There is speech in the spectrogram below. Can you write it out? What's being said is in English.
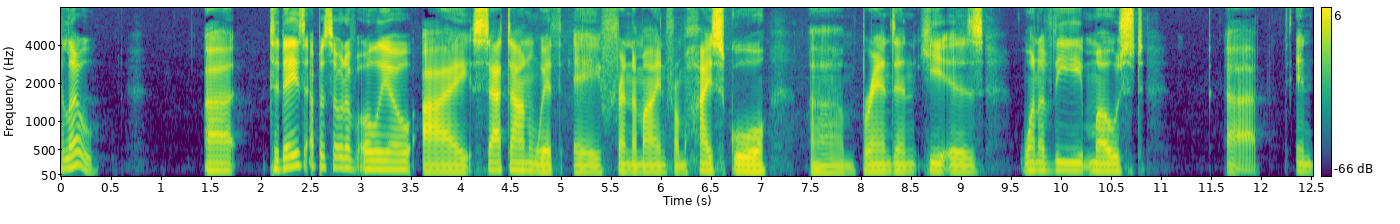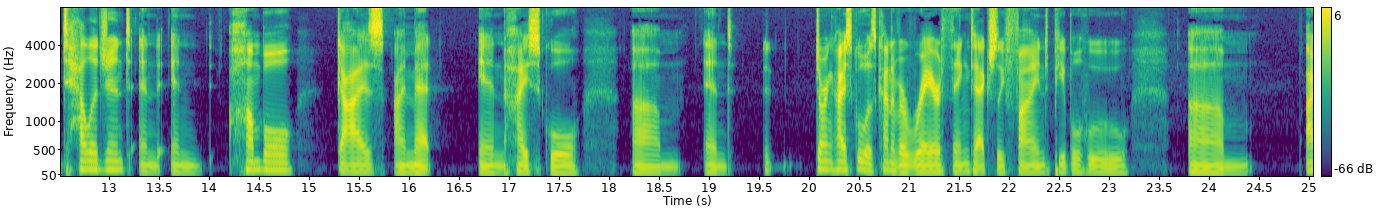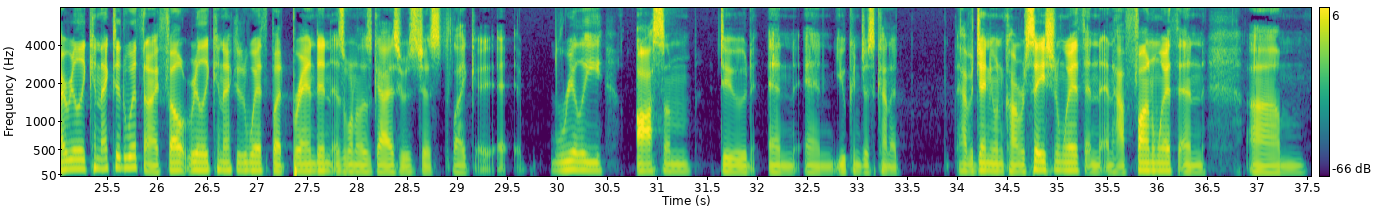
Hello. Uh, today's episode of Olio, I sat down with a friend of mine from high school, um, Brandon. He is one of the most uh, intelligent and and humble guys I met in high school. Um, and uh, during high school, was kind of a rare thing to actually find people who um, I really connected with and I felt really connected with. But Brandon is one of those guys who is just like a, really awesome dude, and and you can just kind of have a genuine conversation with and, and have fun with. And um,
